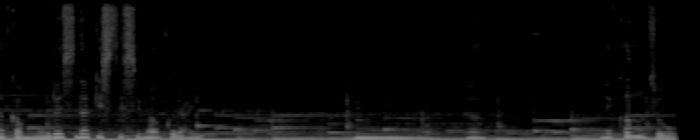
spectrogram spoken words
なんかもう嬉し泣きしてしまうくらいうん。ね、彼女を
